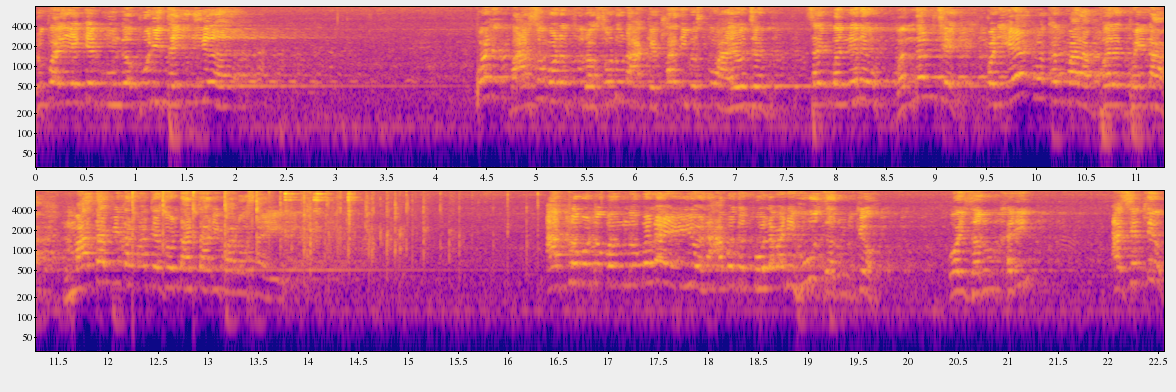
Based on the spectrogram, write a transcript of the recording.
રૂપાલી એક એક ઊંઘ પૂરી થઈ ગઈ પણ બારસો રસોડું ને આ કેટલા દિવસનું આયોજન? સાહેબ, બંનેને વંદન છે. પણ એક વખત મારા ભરતભાઈના માતા પિતા માટે જોરદાર તાળી પાડો સાહેબ. આટલો મોટો બંગલો બનાવી ગયો અને આ બધું બોલાવાની હું જરૂર કયો? કોઈ જરૂર ખરી? આ કેટલું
